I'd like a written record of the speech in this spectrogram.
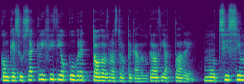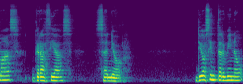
con que su sacrificio cubre todos nuestros pecados. Gracias, Padre. Muchísimas gracias, Señor. Dios intervino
